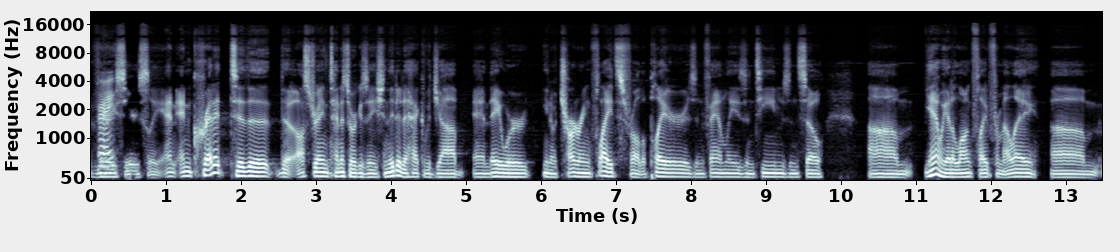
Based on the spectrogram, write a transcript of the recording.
very right? seriously. And and credit to the the Australian tennis organization. They did a heck of a job and they were, you know, chartering flights for all the players and families and teams and so um yeah, we had a long flight from LA um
